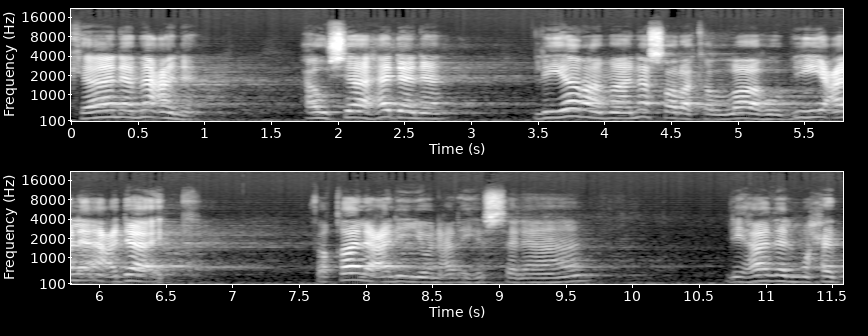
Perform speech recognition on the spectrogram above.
كان معنا أو شاهدنا ليرى ما نصرك الله به على أعدائك. فقال علي عليه السلام لهذا المحب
